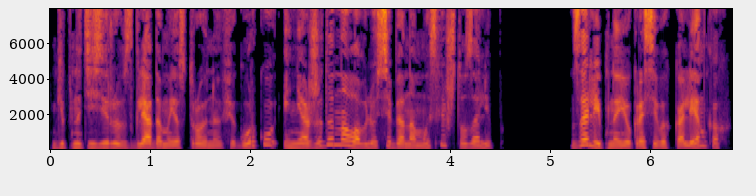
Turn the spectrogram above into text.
Гипнотизирую взглядом ее стройную фигурку и неожиданно ловлю себя на мысли, что залип. Залип на ее красивых коленках,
